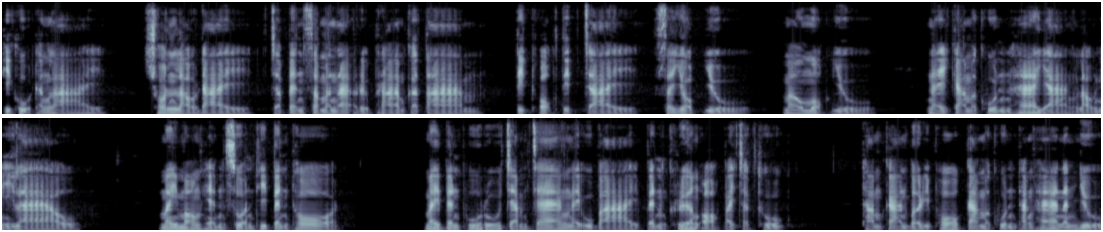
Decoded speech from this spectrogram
พิขูทั้งหลาย ชนเหล่าใดจะเป็นสมณะหรือพราหมณ์ก็ตาม ติดอกติดใจ สยบอยู่ เมาหมกอยู่ ในกามคุณห้าอย่างเหล่านี้แล้ว ไม่มองเห็นส่วนที่เป็นโทษ ไม่เป็นผู้รู้แจ่มแจ้งในอุบายเป็นเครื่องออกไปจากทุกข์ทำการบริโภคกามคุณทั้งห้านั้นอยู่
